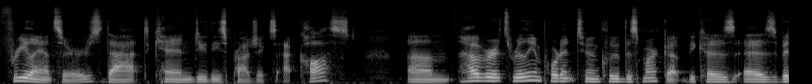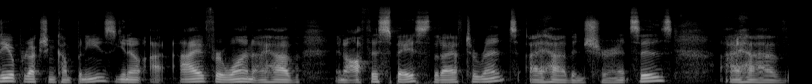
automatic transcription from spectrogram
freelancers that can do these projects at cost. Um, however, it's really important to include this markup because as video production companies, you know, I, I, for one, I have an office space that I have to rent. I have insurances. I have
